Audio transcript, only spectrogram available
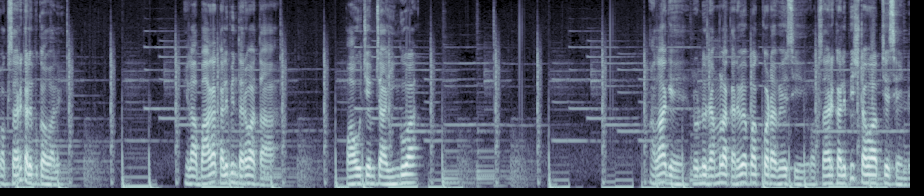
ఒకసారి కలుపుకోవాలి. ఇలా బాగా కలిపిన తర్వాత పావు చెంచా ఇంగువ అలాగే రెండు రెమ్మల కరివేపాకు కూడా వేసి ఒకసారి కలిపి స్టవ్ ఆఫ్ చేసేయండి.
